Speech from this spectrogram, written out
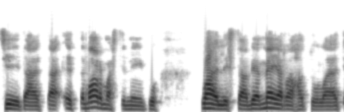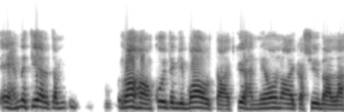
siitä, että, että varmasti niin kuin laillistaa vielä meidän rahatuloja. Et eihän me tiedetä, raha on kuitenkin valtaa, että kyllähän ne on aika syvällä,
